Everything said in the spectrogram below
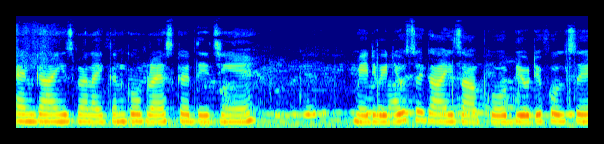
एंड गाइस बेल आइकन को प्रेस कर दीजिए। मेरी वीडियो से गाइस आपको ब्यूटीफुल से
